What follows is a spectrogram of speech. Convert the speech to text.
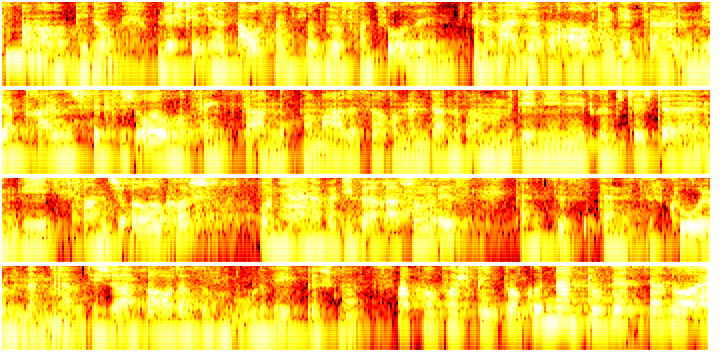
Jetzt machen wir mal Pinot. Und der stellt halt ausnahmslos nur Franzose hin. Und da war ich aber auch, dann geht's dann halt irgendwie ab 30, 40 Euro fängt's da an mit normale Sachen. Und wenn dann auf einmal mit demjenigen drin steht, der dann irgendwie 20 Euro kostet und Ja. dann aber die Überraschung ist, dann ist das, dann ist das cool. Und dann kann siehst du einfach auch, dass du auf einem guten Weg bist. Ne? Apropos Spätburgunder, du wirst ja so als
